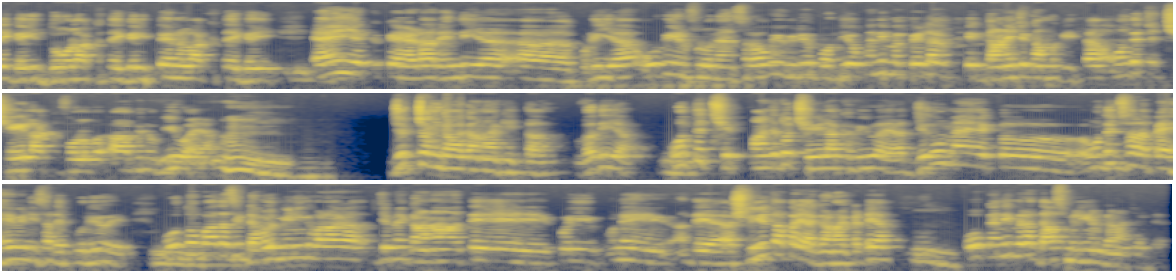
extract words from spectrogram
ਤੇ ਗਈ 2 ਲੱਖ ਤੇ ਗਈ 3 ਲੱਖ ਤੇ ਗਈ। ਐਂ ਹੀ ਇੱਕ ਕੈਨੇਡਾ ਰਹਿੰਦੀ ਆ ਕੁੜੀ ਆ, ਉਹ ਵੀ ਇਨਫਲੂਐਂਸਰ ਆ, ਉਹ ਵੀ ਵੀਡੀਓ ਪਾਉਂਦੀ ਆ। ਉਹ ਕਹਿੰਦੀ, ਮੈਂ ਪਹਿਲਾਂ ਇੱਕ ਗਾਣੇ 'ਚ ਕੰਮ ਕੀਤਾ, ਉਹਦੇ 'ਚ 6 ਲੱਖ ਫੋਲੋਵਰ ਮੈਨੂੰ ਵਿਊ ਆਇਆ। ਜੋ ਚੰਗਾ ਗਾਣਾ ਕੀਤਾ ਵਧੀਆ। ਉਹ ਤੇ 5 ਤੋਂ 6 ਲੱਖ ਵਿਊ ਆਇਆ। ਜਦੋਂ ਮੈਂ ਇੱਕ ਉਹਦੇ ਚ ਸਾਡਾ ਪੈਸੇ ਵੀ ਨਹੀਂ ਸਾਡੇ ਪੂਰੇ ਹੋਏ। ਉਸ ਤੋਂ ਬਾਅਦ ਅਸੀਂ ਡਬਲ ਮੀਨਿੰਗ ਵਾਲਾ ਜਿਵੇਂ ਗਾਣਾ ਤੇ ਕੋਈ ਉਹਨੇ ਆ ਅਸ਼ਲੀਲਤਾ ਭਰਿਆ ਗਾਣਾ ਕੱਢਿਆ। ਉਹ ਕਹਿੰਦੀ ਮੇਰਾ 10 ਮਿਲੀਅਨ ਗਾਣਾ ਚੱਲਿਆ।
